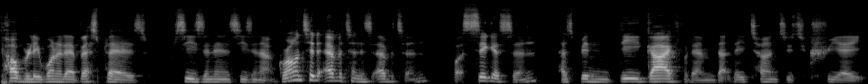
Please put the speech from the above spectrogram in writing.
probably one of their best players season in and season out. Granted, Everton is Everton, but Sigurdsson has been the guy for them that they turn to to create,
